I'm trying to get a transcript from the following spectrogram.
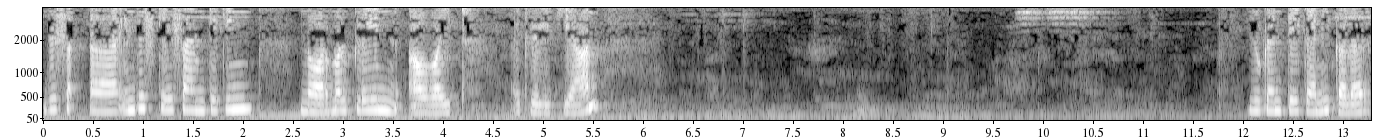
This uh, in this case I am taking normal plain uh, white acrylic yarn you can take any color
